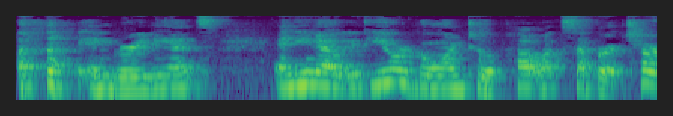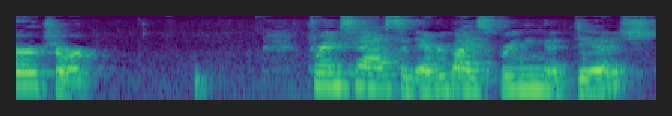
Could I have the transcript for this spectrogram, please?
ingredients. And you know, if you are going to a potluck supper at church or friend's house and everybody's bringing a dish,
